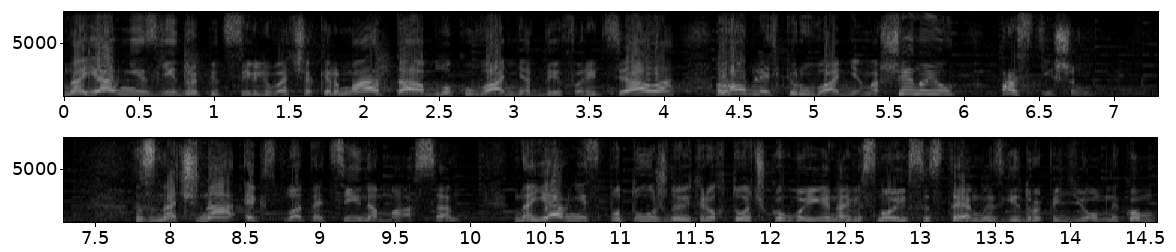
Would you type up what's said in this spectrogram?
Наявність гідропідсилювача керма та блокування диференціала роблять керування машиною простішим. Значна експлуатаційна маса, наявність потужної трьохточкової навісної системи з гідропідйомником,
